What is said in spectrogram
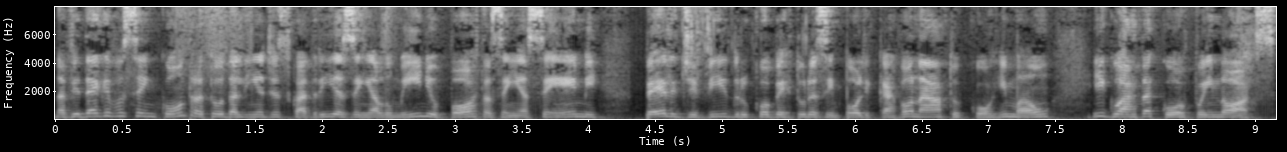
Na Videg você encontra toda a linha de esquadrias em alumínio, portas em ACM, pele de vidro, coberturas em policarbonato, corrimão e guarda-corpo inox.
